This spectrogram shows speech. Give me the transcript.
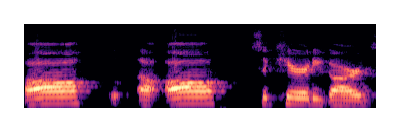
All, uh, all security guards,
